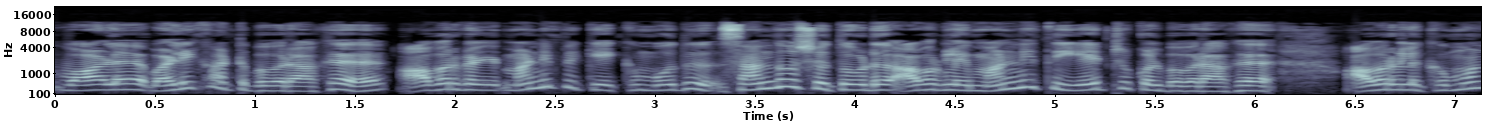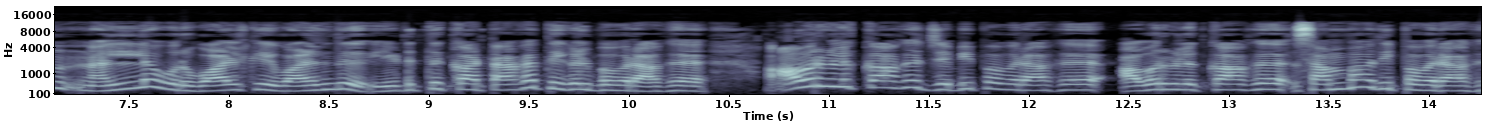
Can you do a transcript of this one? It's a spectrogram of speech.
வாழ வழிகாட்டுபவராக அவர்கள் மன்னிப்பு கேட்கும்போது சந்தோஷத்தோடு அவர்களை மன்னித்து ஏற்றுக்கொள்பவராக அவர்களுக்கு முன் நல்ல ஒரு வாழ்க்கை வாழ்ந்து எடுத்துக்காட்டாக திகழ்பவராக அவர்களுக்காக ஜெபிப்பவராக அவர்களுக்காக சம்பாதிப்பவராக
